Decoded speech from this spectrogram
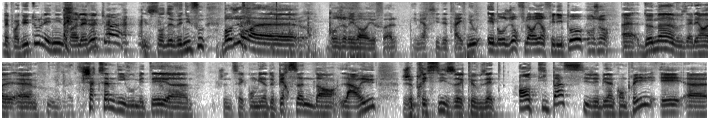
mais pas du tout, Lénine, relève-toi. Ils sont devenus fous. Bonjour, euh, bonjour Yvan Rieufol, et merci d'être avec nous. Et bonjour Florian Philippot. Bonjour. Euh, demain, vous allez, euh, euh, chaque samedi, vous mettez euh, je ne sais combien de personnes dans la rue. Je précise que vous êtes anti-pass, si j'ai bien compris, et euh,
